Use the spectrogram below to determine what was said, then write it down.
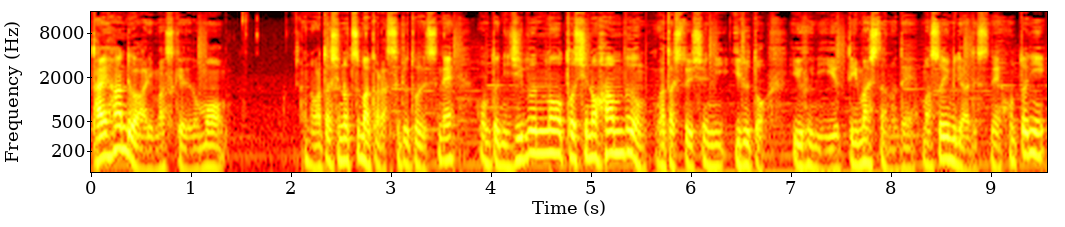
大半ではありますけれども私の妻からするとですね本当に自分の年の半分私と一緒にいるというふうに言っていましたので、まあ、そういう意味ではですね本当に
